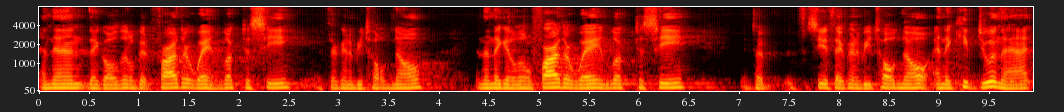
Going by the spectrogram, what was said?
And then they go a little bit farther away and look to see if they're going to be told no. And then they get a little farther away and look to see to see if they're going to be told no. And they keep doing that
